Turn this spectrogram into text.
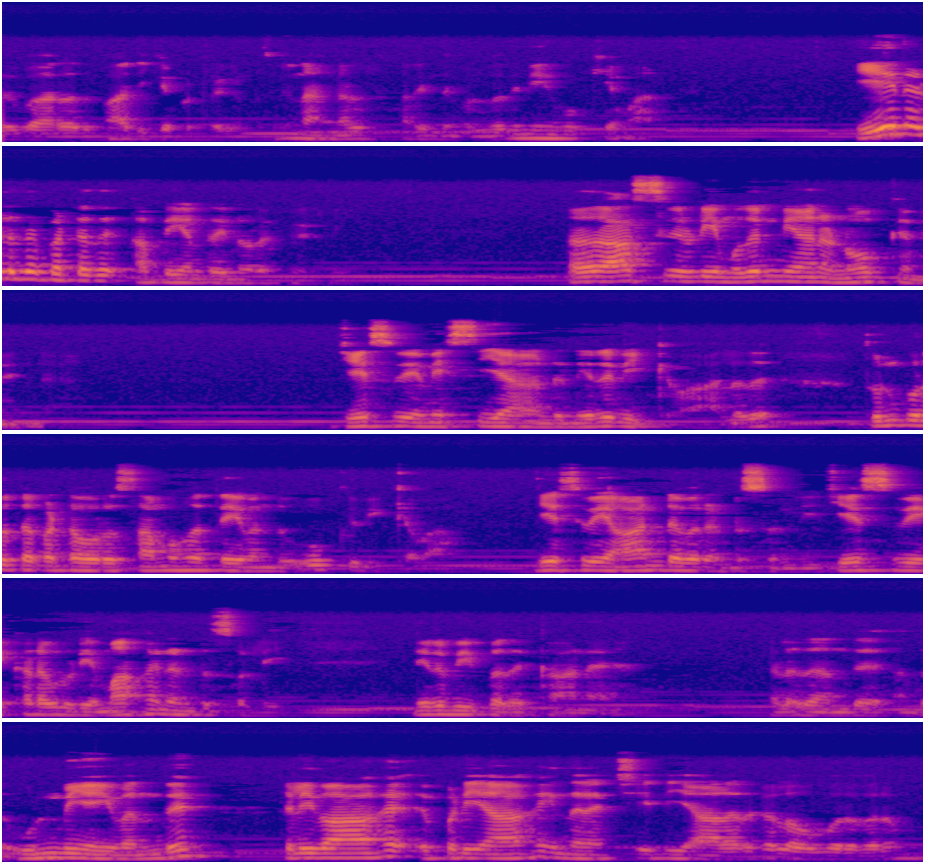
எவ்வாறு அது பாதிக்கப்பட்டிருக்கிறது நாங்கள் அறிந்து கொள்வது மிக முக்கியமானது. ஏன் எழுதப்பட்டது அப்படின்ற இன்னொரு கேள்வி. அதாவது ஆசிரியருடைய முதன்மையான நோக்கம் என்ன? ஜேசுவே மெஸ்ஸியா என்று நிரூபிக்கவா? அல்லது துன்புறுத்தப்பட்ட ஒரு சமூகத்தை வந்து ஊக்குவிக்கவா? ஜேசுவே ஆண்டவர் என்று சொல்லி ஜேசுவே கடவுளுடைய மகன் என்று சொல்லி நிரூபிப்பதற்கான அல்லது அந்த அந்த உண்மையை வந்து தெளிவாக எப்படியாக இந்த நச்செய்தியாளர்கள் ஒவ்வொருவரும்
